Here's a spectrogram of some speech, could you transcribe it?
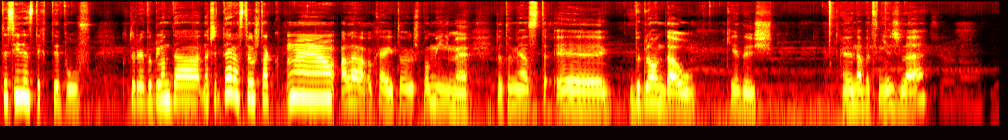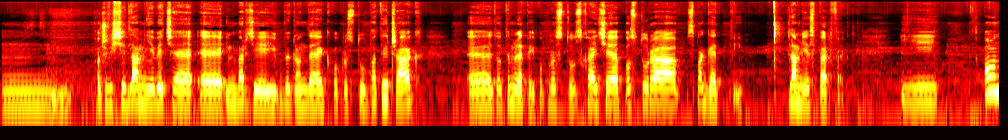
to jest jeden z tych typów, który wygląda, znaczy teraz to już tak, ale okej, okay, to już pominimy. Natomiast yy, wyglądał kiedyś yy, nawet nieźle. Yy, oczywiście dla mnie, wiecie, yy, im bardziej wygląda jak po prostu patyczak, yy, to tym lepiej. Po prostu, słuchajcie, postura spaghetti. Dla mnie jest perfekt. I on,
